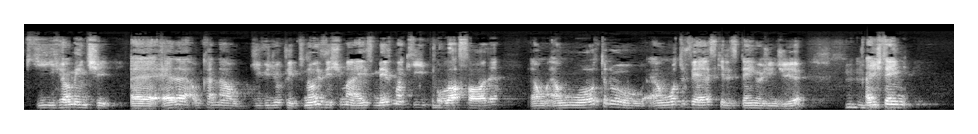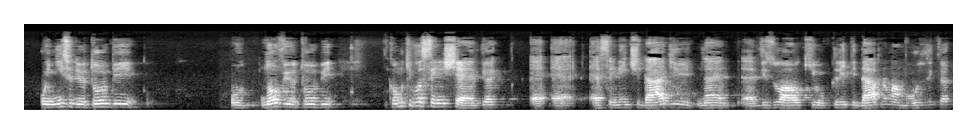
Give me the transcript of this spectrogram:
que realmente é, era o canal de videoclipes não existe mais, mesmo aqui ou lá fora, é um, é um, outro, é um outro viés que eles têm hoje em dia. Uhum. A gente tem o início do YouTube, o novo YouTube. Como que você enxerga é, é, essa identidade né, é, visual que o clipe dá para uma música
